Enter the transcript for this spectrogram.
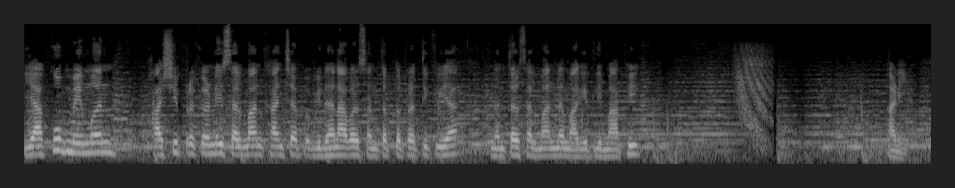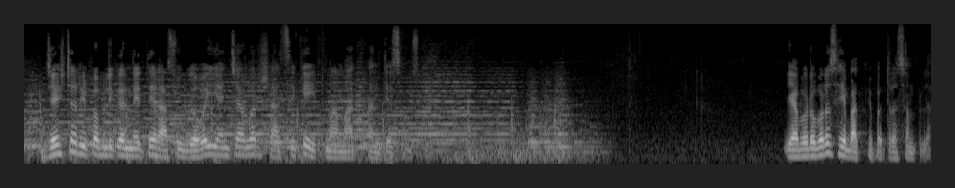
याकूब मेमन फाशी प्रकरणी सलमान खानच्या विधानावर संतप्त प्रतिक्रिया नंतर सलमाननं मागितली माफी. आणि ज्येष्ठ रिपब्लिकन नेते रासू गवई यांच्यावर शासकीय इतमामात अंत्यसंस्कार. याबरोबरच हे बातमीपत्र संपलं.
